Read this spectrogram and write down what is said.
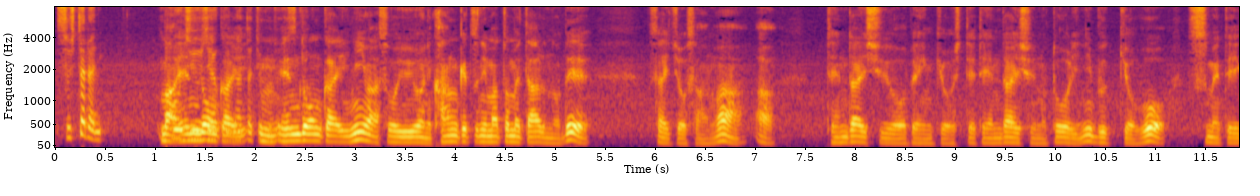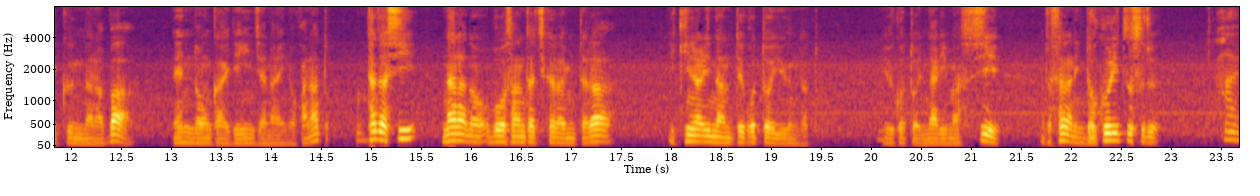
そしたらまあ縁丼会縁丼会にはそういうように簡潔にまとめてあるので最澄さんはあ天台宗を勉強して天台宗の通りに仏教を進めていくんならば縁丼会でいいんじゃないのかなと。ただし奈良のお坊さんたちから見たらいきなりなんてことを言うんだと。いうことになりますしまたさらに独立する、はい、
